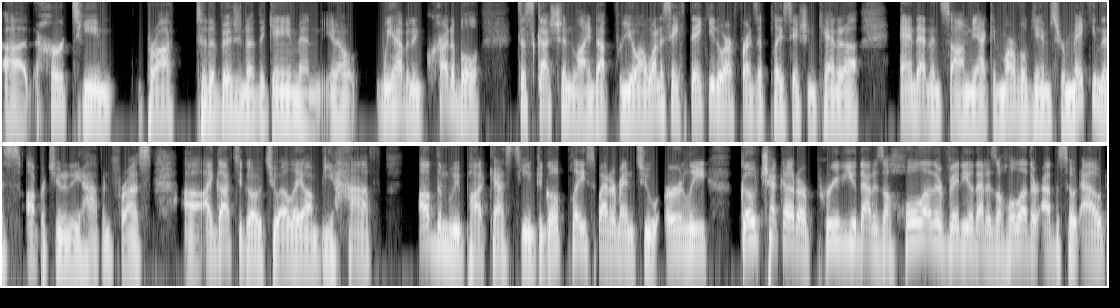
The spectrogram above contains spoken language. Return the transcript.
uh, her team brought to the vision of the game. And, you know, we have an incredible discussion lined up for you. I want to say thank you to our friends at PlayStation Canada and at Insomniac and Marvel Games for making this opportunity happen for us. Uh, I got to go to LA on behalf of the movie podcast team to go play Spider Man 2 early. Go check out our preview. That is a whole other video. That is a whole other episode out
